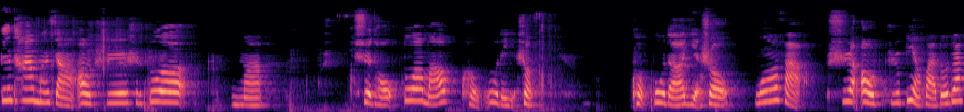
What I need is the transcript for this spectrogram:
跟他们讲奥兹是多么是头多毛恐怖的野兽，恐怖的野兽，魔法师奥之变化多端，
